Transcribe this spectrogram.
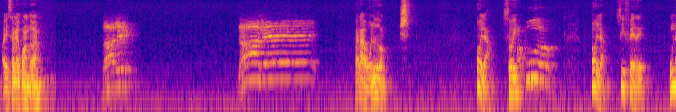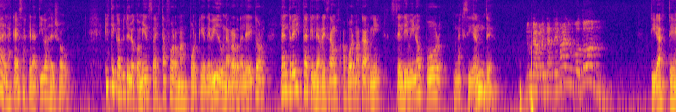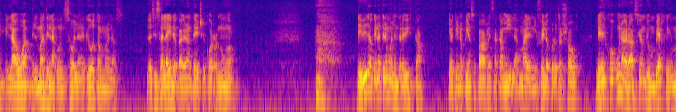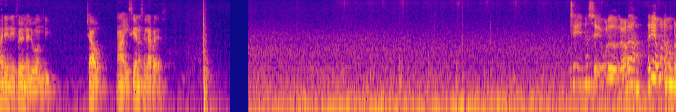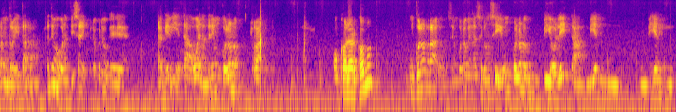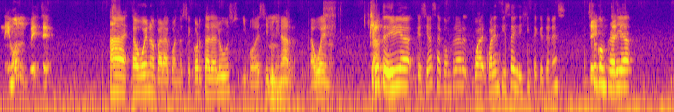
Avísame cuándo, ¿eh? Dale. Dale. Pará, boludo. Shh. Hola, soy... Papudo. Hola, soy Fede, una de las cabezas creativas del show. Este capítulo comienza de esta forma porque, debido a un error del editor, la entrevista que le realizamos a Paul McCartney se eliminó por un accidente. Nunca apretaste mal un botón. Tiraste el agua del mate en la consola, ¿de qué botón malas? Lo decís al aire para que no te eche, cornudo. Debido a que no tenemos la entrevista, y a que no pienso pagarles a Camila, Marian y Felo por otro show, les dejo una grabación de un viaje de Marian y Felo en el Bondi. Chao. Ah, y síganos en las redes. Che, no sé, boludo, la verdad. Estaría bueno comprarme otra guitarra. Ya tengo 46, pero creo que la que vi estaba buena. Tenía un color raro. ¿Un color cómo? Un color raro, o sea, un color que no se consigue. Un color violeta, bien, bien neón, ¿viste? Ah, está bueno para cuando se corta la luz y podés iluminar. Está bueno. Yo te diría que si vas a comprar cua- 46, dijiste que tenés. Sí, yo compraría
